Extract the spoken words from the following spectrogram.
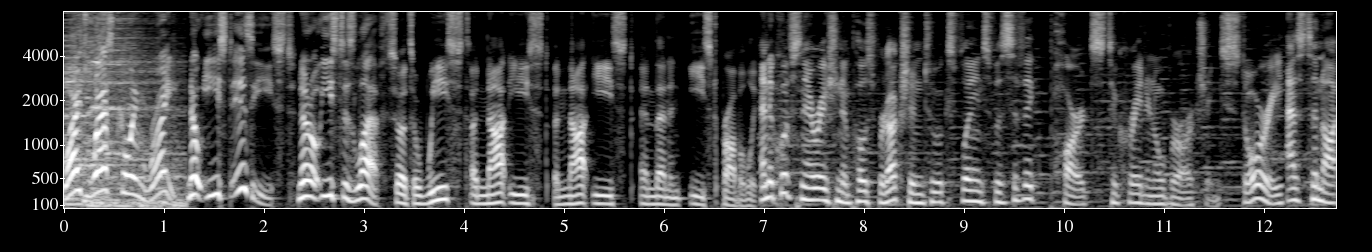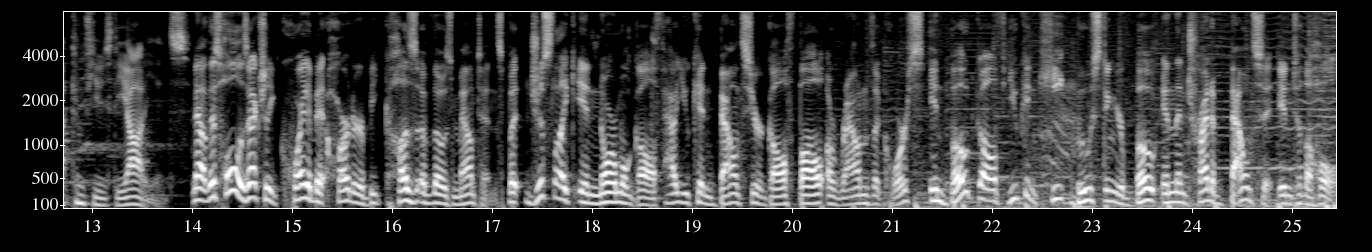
Why is west going right? No, east is east. No, no, east is left. So it's a west, a not east, a not east, and then an east probably. And equips narration in post-production to explain specific parts to create an overarching story as to not confuse the audience. Now, this hole is actually quite a bit harder because of those mountains, but just like in normal golf, how you can bounce your golf ball around the course, in boat golf, you can keep boosting your boat and then try to bounce it into the hole.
